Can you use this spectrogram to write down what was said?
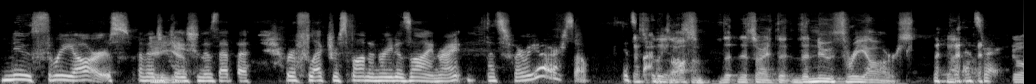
new three R's of education is that the reflect, respond, and redesign, right? That's where we are. So it's That's fun. really That's awesome. Th- That's right. The, the new three R's. That's right. Cool.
